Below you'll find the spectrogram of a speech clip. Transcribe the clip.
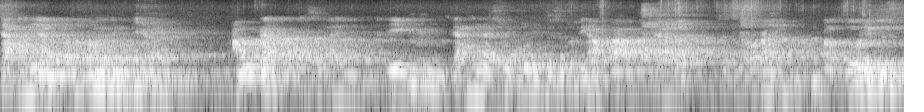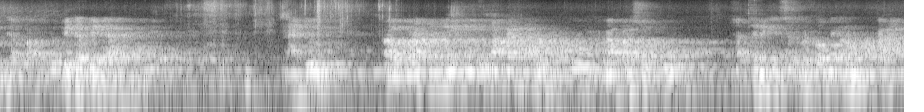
cahaya atau ya, aura istilahnya jadi cahaya subuh itu seperti apa? Pada seseorang kalau zuhur itu seperti apa? Itu beda-beda. Nah itu kalau orang meneliti itu maka tahu kenapa subuh saat ini kita berkomek orang rakaat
